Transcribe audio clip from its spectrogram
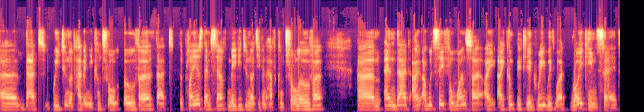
uh, that we do not have any control over, that the players themselves maybe do not even have control over. Um, and that I, I, would say for once, I, I, completely agree with what Roy Keane said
